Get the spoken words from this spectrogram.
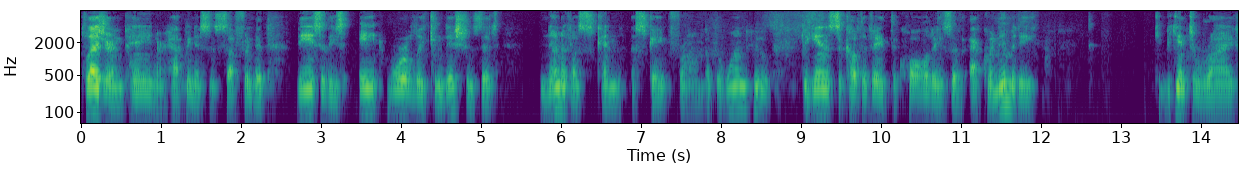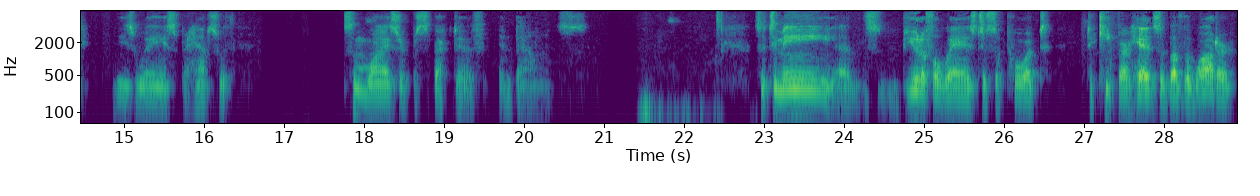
pleasure and pain, or happiness and suffering. That these are these eight worldly conditions that none of us can escape from. But the one who begins to cultivate the qualities of equanimity can begin to ride these ways, perhaps with some wiser perspective and balance. So, to me, uh, beautiful ways to support, to keep our heads above the water,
